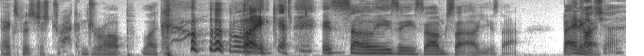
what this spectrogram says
XSplit's just drag and drop. Like like it's so easy. So I'm just like, I'll use that. But anyway, gotcha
